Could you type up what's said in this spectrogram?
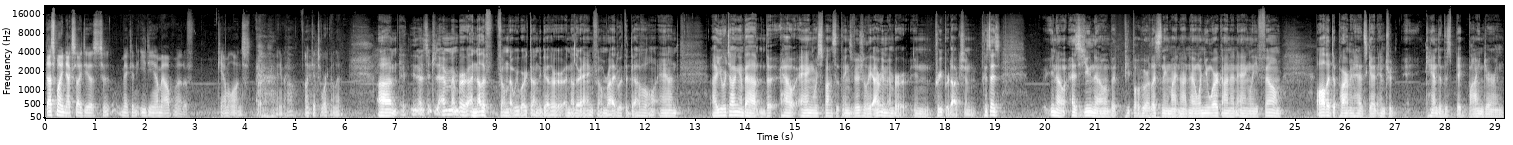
that's my next idea is to make an EDM album out of gamelans but anyway Oh, I'll yeah. get to work on that Um, it- you know, it's interesting. I remember another f- film that we worked on together, another Ang film, Ride with the Devil, and uh, you were talking about the, how Ang responds to things visually. I remember in pre-production, because as you know, as you know, but people who are listening might not know, when you work on an Ang Lee film, all the department heads get intro- handed this big binder and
